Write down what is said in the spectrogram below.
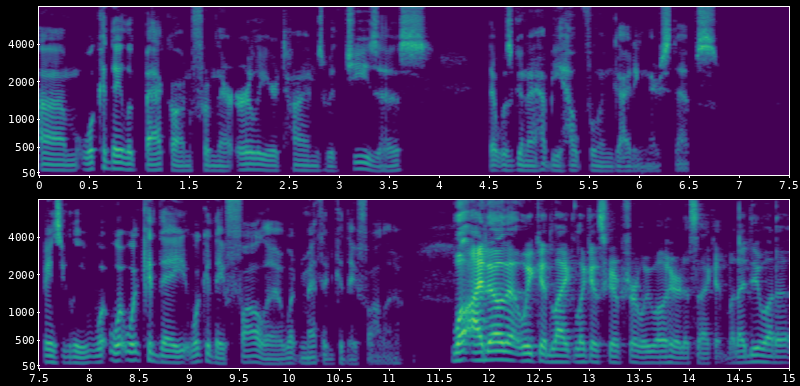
Um, what could they look back on from their earlier times with Jesus that was going to be helpful in guiding their steps? Basically, what, what what could they what could they follow? What method could they follow? Well, I know that we could like look at scripture. We will here in a second, but I do want to.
